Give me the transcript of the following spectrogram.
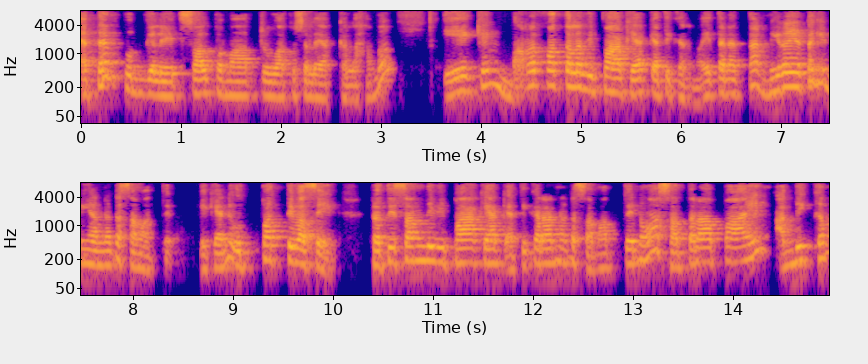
ඇතැම් පුද්ගලයෙක් ස්වල්ප මාත්‍ර අකුසලයක් කළාම ඒකෙන් බරපතල විපාකයක් ඇති කරනවා. ඒ තැනත්තා නිරයට ගෙනියන්නට සමත් වෙනවා. ඒ කියන්නේ උත්පත්ති වශයෙන් ප්‍රතිසන්දි විපාකයක් ඇති කරන්නට සමත් වෙනවා සතර අපායෙන් අධිකම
